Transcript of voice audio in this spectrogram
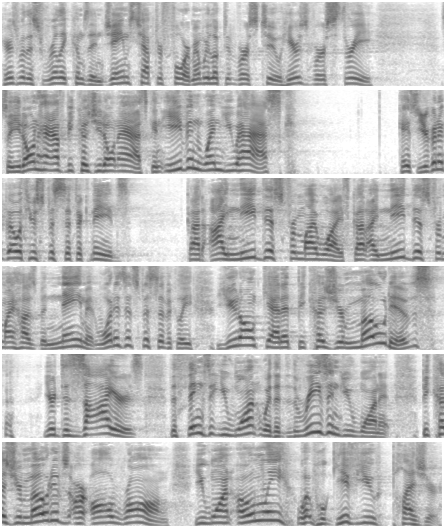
Here's where this really comes in. James chapter 4. Remember, we looked at verse 2. Here's verse 3. So you don't have because you don't ask. And even when you ask, Okay, so you're going to go with your specific needs. God, I need this from my wife. God, I need this for my husband. Name it. What is it specifically? You don't get it because your motives, your desires, the things that you want with it, the reason you want it, because your motives are all wrong. You want only what will give you pleasure.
